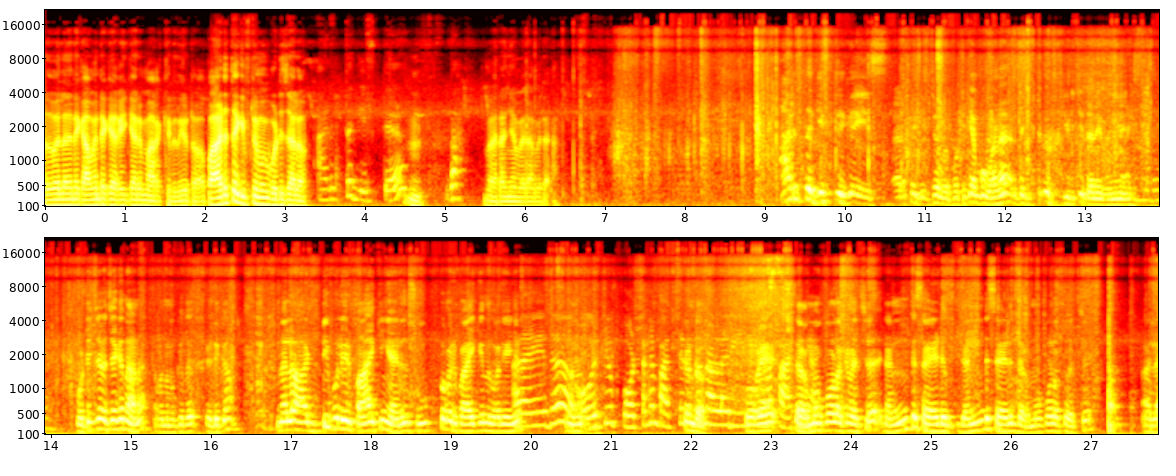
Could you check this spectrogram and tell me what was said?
അതുപോലെ തന്നെ കമന്റ് ഒക്കെ അറിയിക്കാനും മറക്കരുത് കേട്ടോ. അപ്പൊ അടുത്ത ഗിഫ്റ്റ് നമുക്ക് പൊട്ടിച്ചാലോ? അടുത്ത ഗിഫ്റ്റ് വരാം ഞാൻ വരാം വരാം. അടുത്ത ഗിഫ്റ്റ് ഗൈസ് അടുത്ത ഗിഫ്റ്റ് നമ്മൾ പൊട്ടിക്കാൻ പോവാണ്. അടുത്ത ഗിഫ്റ്റ് ഇടിച്ചിട്ടാണ് പിന്നെ പൊട്ടിച്ച് വെച്ചേക്കുന്നതാണ്. അപ്പോൾ നമുക്കിത് എടുക്കാം. നല്ല അടിപൊളി ഒരു പാക്കിംഗ് ആയിരുന്നു. സൂപ്പർ ഒരു പാക്കിംഗ് എന്ന് പറഞ്ഞു കഴിഞ്ഞാൽ അതായത് ഒരു പൊട്ടലും കണ്ടോ? കുറേ തെർമോക്കോളൊക്കെ വെച്ച് രണ്ട് സൈഡും രണ്ട് സൈഡും തെർമോക്കോളൊക്കെ വെച്ച് നല്ല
